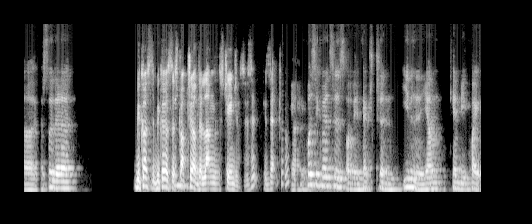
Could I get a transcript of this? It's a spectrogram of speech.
Uh, so the because because the structure of the lungs changes, is it? Is that true? Yeah, the consequences of infection, even in young, can be quite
